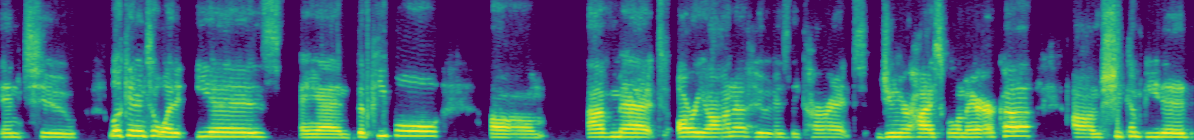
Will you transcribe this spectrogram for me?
into looking into what it is and the people. Um, I've met Ariana, who is the current Junior High School America. Um, she competed,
